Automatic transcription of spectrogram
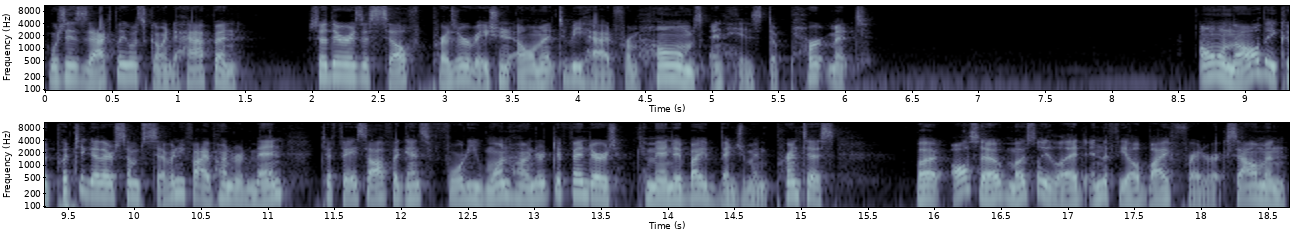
which is exactly what's going to happen. So there is a self preservation element to be had from Holmes and his department. All in all, they could put together some 7,500 men to face off against 4,100 defenders commanded by Benjamin Prentiss, but also mostly led in the field by Frederick Salomon.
